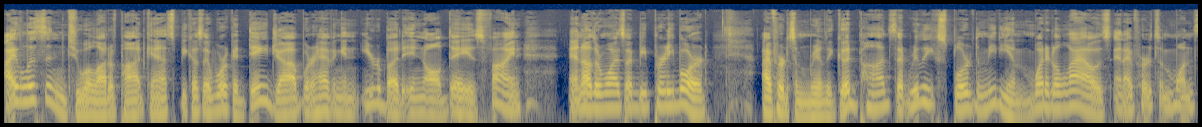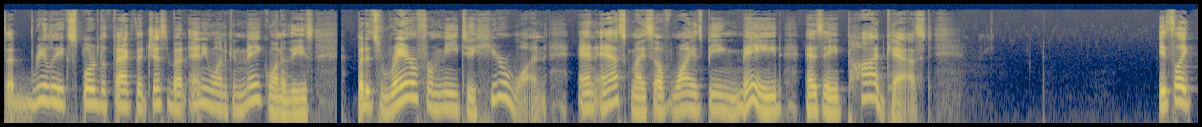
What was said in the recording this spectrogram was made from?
I listen to a lot of podcasts because I work a day job where having an earbud in all day is fine, and otherwise I'd be pretty bored. I've heard some really good pods that really explored the medium, what it allows, and I've heard some ones that really explored the fact that just about anyone can make one of these. But it's rare for me to hear one and ask myself why it's being made as a podcast. It's like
